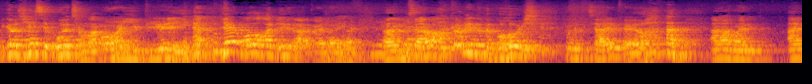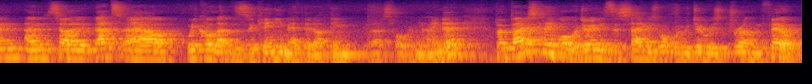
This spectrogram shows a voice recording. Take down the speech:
He goes, yes, it works. I'm like, oh, you beauty. yeah, well, I knew that, but anyway. Um, so I got into the bush with a potato peeler and I went, and, and so that's our, we call that the zucchini method, I think that's what we've named it. But basically what we're doing is the same as what we would do is drill and fill.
